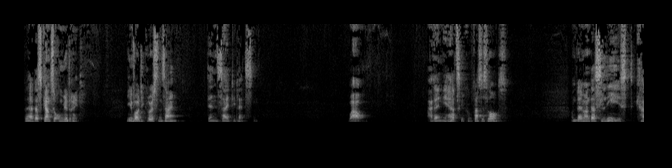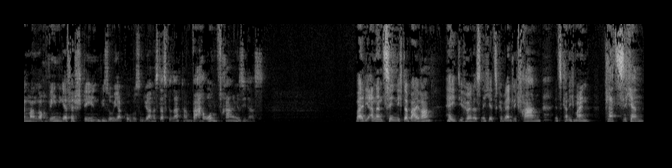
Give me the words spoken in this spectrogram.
Er hat das Ganze umgedreht. Ihr wollt die Größten sein? Denn seid die Letzten. Wow. Hat er in ihr Herz geguckt? Was ist los? Und wenn man das liest, kann man noch weniger verstehen, wieso Jakobus und Johannes das gesagt haben. Warum fragen sie das? Weil die anderen zehn nicht dabei waren? Hey, die hören das nicht, jetzt können wir endlich fragen, jetzt kann ich meinen Platz sichern.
